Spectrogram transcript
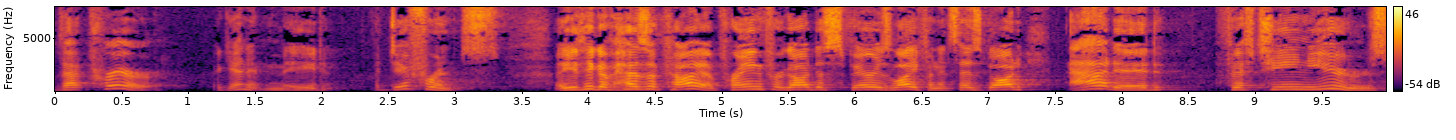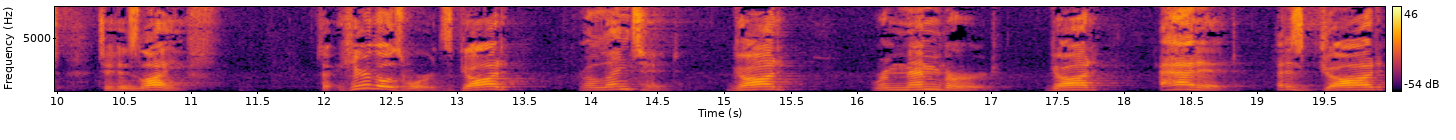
that prayer. Again, it made a difference. You think of Hezekiah praying for God to spare his life, and it says God added 15 years to his life. So hear those words God relented, God remembered, God added. That is God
